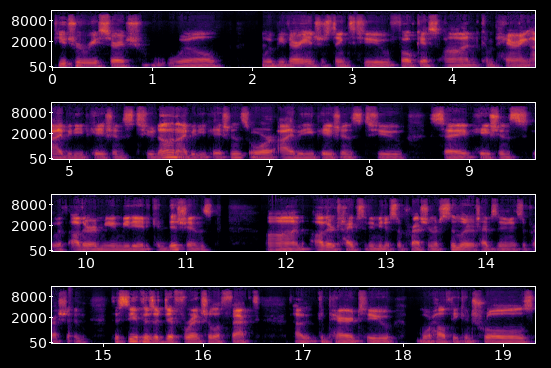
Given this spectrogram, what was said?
future research will would be very interesting to focus on comparing IBD patients to non-IBD patients or IBD patients to say patients with other immune mediated conditions on other types of immunosuppression or similar types of immunosuppression to see if there's a differential effect uh, compared to more healthy controls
